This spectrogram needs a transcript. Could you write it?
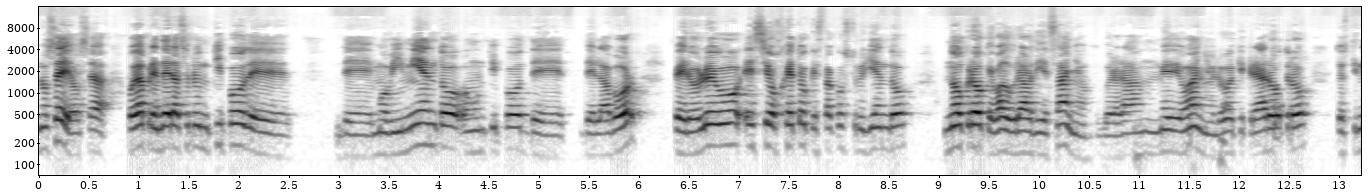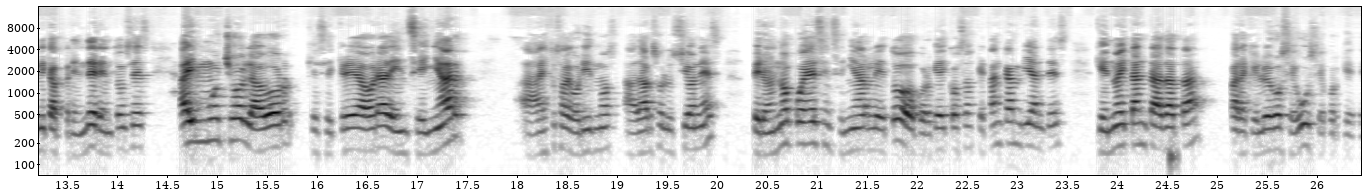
no sé, o sea, puede aprender a hacer un tipo de, movimiento o un tipo de, de labor pero luego ese objeto que está construyendo no creo que va a durar 10 años, durará un medio año, luego hay que crear otro, entonces tiene que aprender. Entonces, hay mucho labor que se crea ahora de enseñar a estos algoritmos a dar soluciones, pero no puedes enseñarle todo, porque hay cosas que están cambiantes, que no hay tanta data para que luego se use, porque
